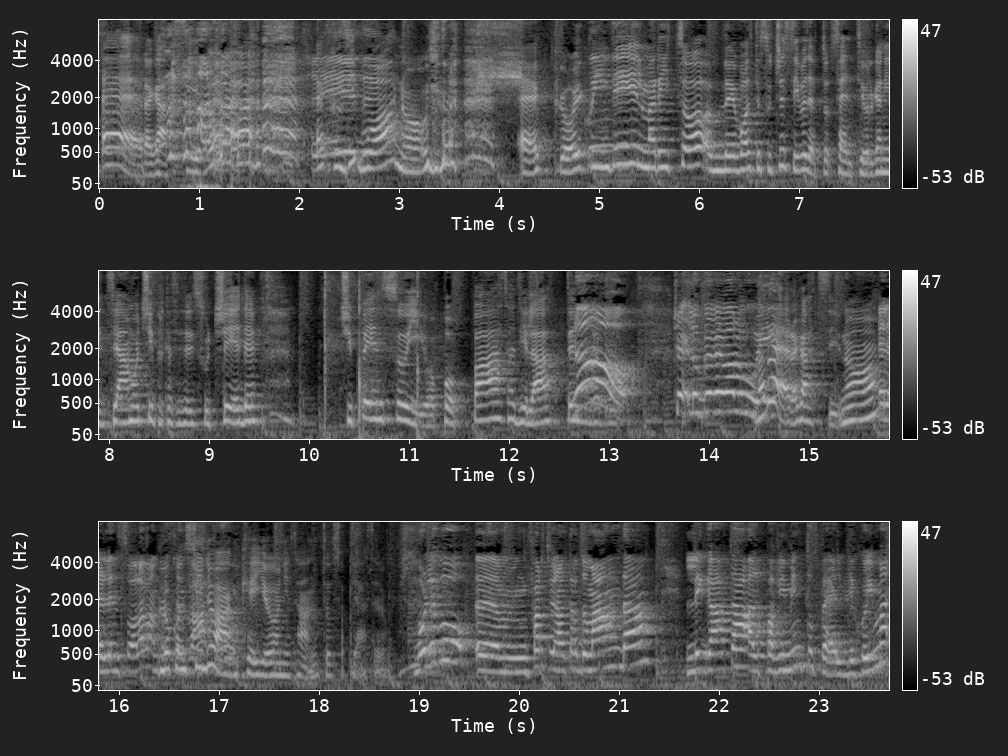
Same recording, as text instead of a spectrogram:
eh ragazzi è così buono. Ecco e quindi, quindi? il marito le volte successive ha detto senti organizziamoci perché se succede ci penso io poppata di latte no cioè, lo beveva lui? Vabbè, ragazzi, no? E le lenzuola vanno Lo consiglio anche io ogni tanto, sappiatelo. Volevo ehm, farti un'altra domanda legata al pavimento pelvico. Ma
